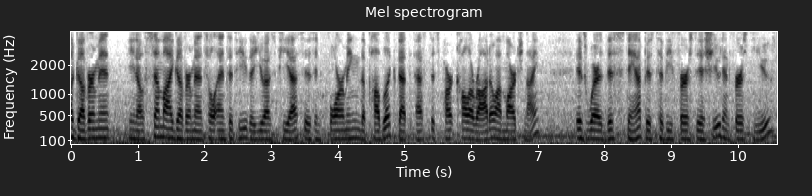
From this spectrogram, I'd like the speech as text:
a government, you know, semi governmental entity, the USPS, is informing the public that Estes Park, Colorado on March 9th is where this stamp is to be first issued and first used.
